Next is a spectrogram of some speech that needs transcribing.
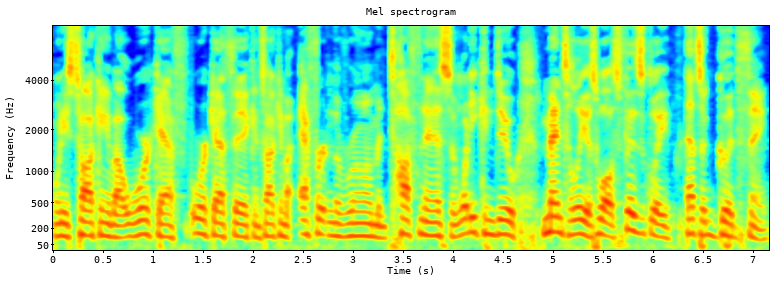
when he's talking about work, eth- work ethic and talking about effort in the room and toughness and what he can do mentally as well as physically, that's a good thing.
